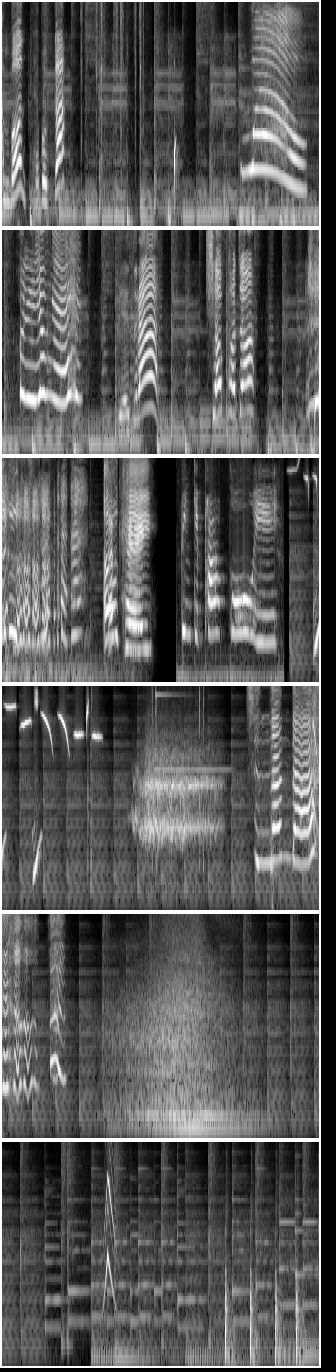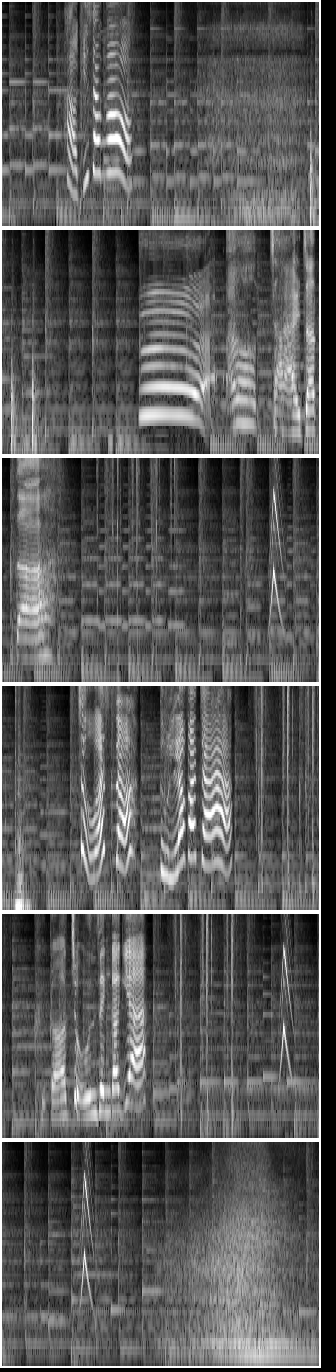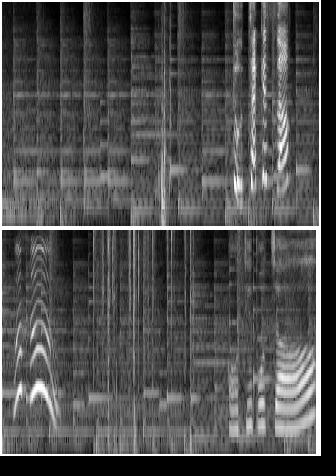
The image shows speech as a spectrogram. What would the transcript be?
한번 해볼까? 와우, 훌륭해. 얘들아, 시합하자. 오케이. 핑키 아기상어. 아, 잘 잤다. 좋았어. 놀러 가자. 그거 좋은 생각이야. 어디 보자.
